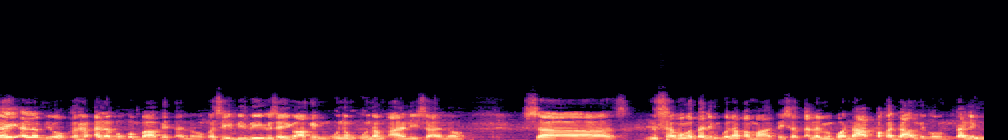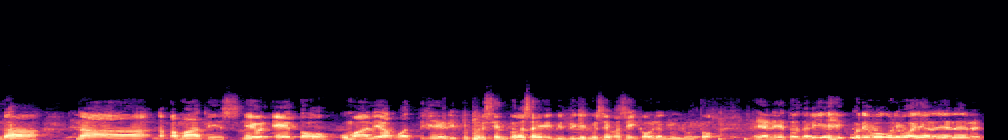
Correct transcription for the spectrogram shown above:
Nay, alam nyo, alam mo kung bakit ano, kasi bibigay ko sa yung aking unang-unang ani sa ano, sa sa mga tanim ko na kamatis at alam mo ba napakadami kong tanim na na na kamatis ngayon eto umani ako at ngayon ipipresent ko na sa ibibigay ko sa iyo kasi ikaw nagluluto ayan eto dali eh, kunin mo kunin mo ayan ayan ayan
